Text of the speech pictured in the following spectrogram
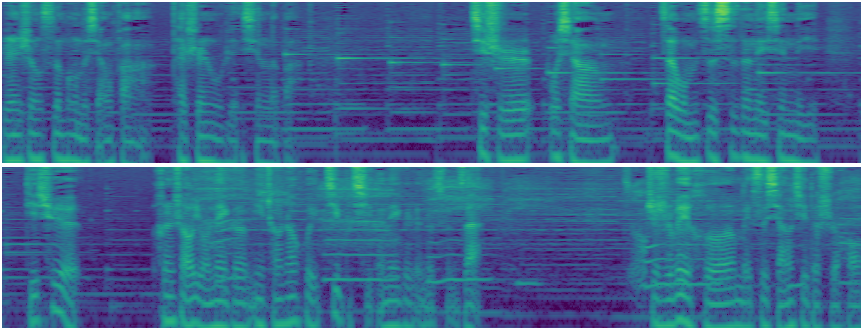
人生似梦的想法太深入人心了吧。其实，我想，在我们自私的内心里，的确很少有那个你常常会记不起的那个人的存在。只是为何每次想起的时候，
